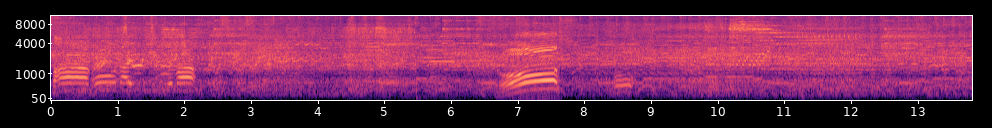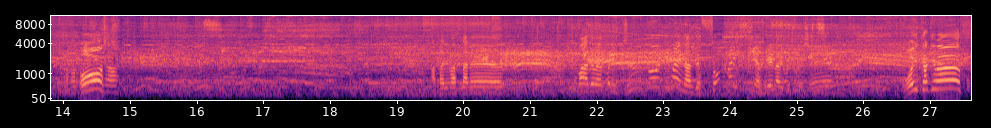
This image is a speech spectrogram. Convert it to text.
さあゴーダイに行けば。おーおーし当たりましたね。まあでもやっぱり順当2枚なんでそんな一気には増えないですよね。追いかけます。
